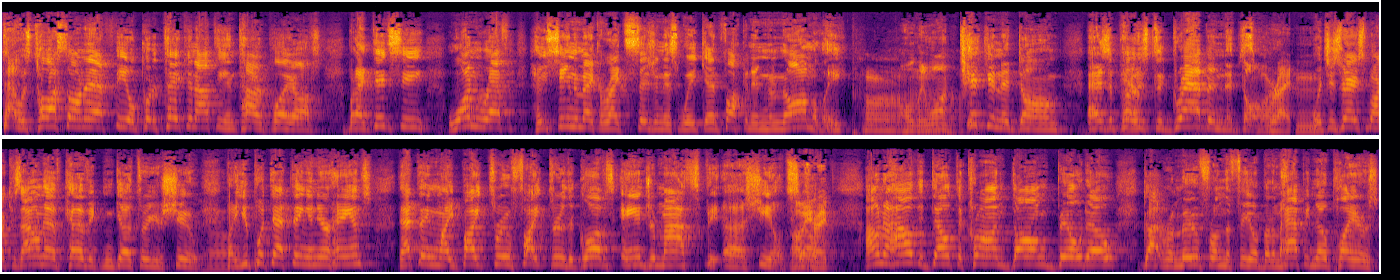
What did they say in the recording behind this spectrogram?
that was tossed onto that field could have taken out the entire playoffs. But I did see one ref who seemed to make a right decision this weekend, fucking an anomaly, Only one. kicking the dong as opposed to grabbing the dong. Right. Which is very smart because I don't know if COVID can go through your shoe. But you put that thing in your hands, that thing might bite through, fight through the gloves and your mouth uh, shield. So right. I don't know how the Delta Cron Dong Bildo got removed from the field, but I'm happy no players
